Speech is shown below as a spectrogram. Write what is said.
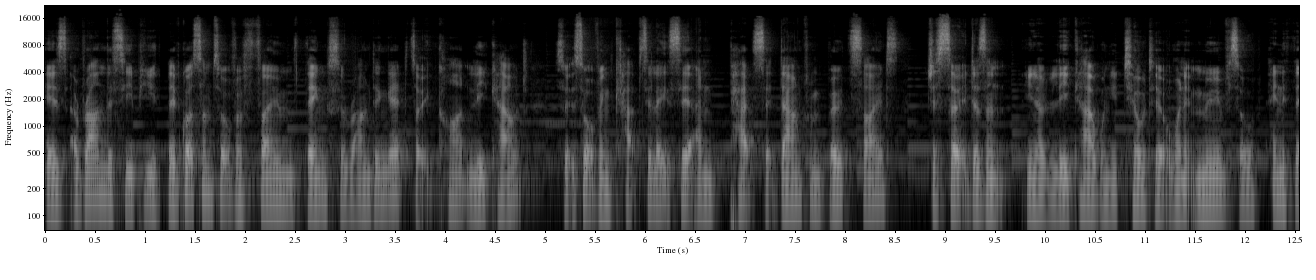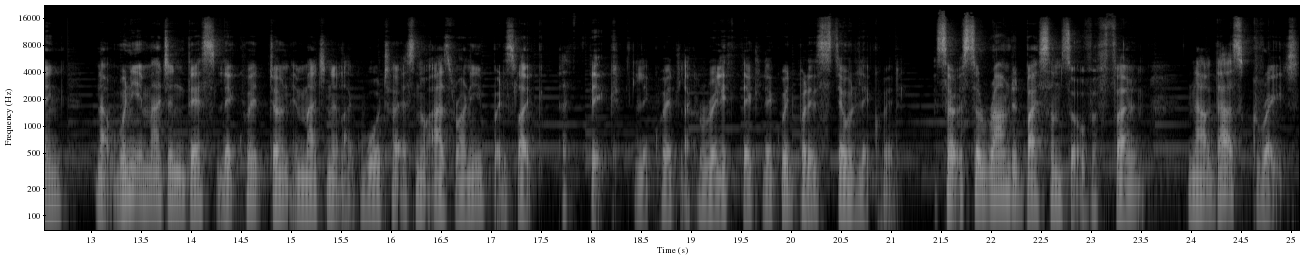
is around the CPU, they've got some sort of a foam thing surrounding it so it can't leak out, so it sort of encapsulates it and pats it down from both sides just so it doesn't, you know, leak out when you tilt it or when it moves or anything. Now, when you imagine this liquid, don't imagine it like water. It's not as runny, but it's like a thick liquid, like a really thick liquid, but it's still liquid. So it's surrounded by some sort of a foam. Now, that's great,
